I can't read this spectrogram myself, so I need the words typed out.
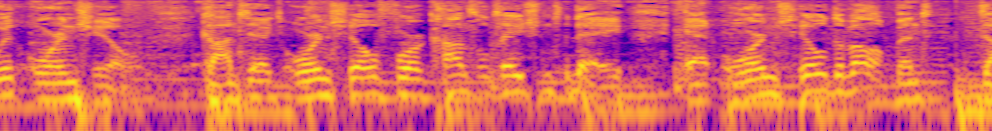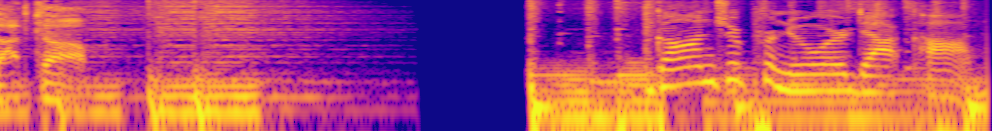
with Orange Hill. Contact Orange Hill for a consultation today at orangehilldevelopment.com. Ganjapreneur.com,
